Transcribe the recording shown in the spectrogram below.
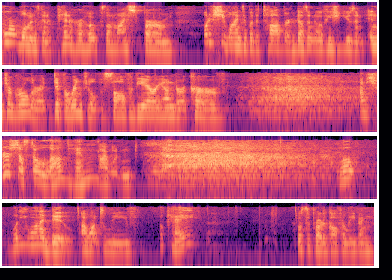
poor woman who's going to pin her hopes on my sperm. What if she winds up with a toddler who doesn't know if he should use an integral or a differential to solve for the area under a curve? I'm sure she'll still love him. I wouldn't. Well, what do you want to do? I want to leave. Okay. What's the protocol for leaving?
